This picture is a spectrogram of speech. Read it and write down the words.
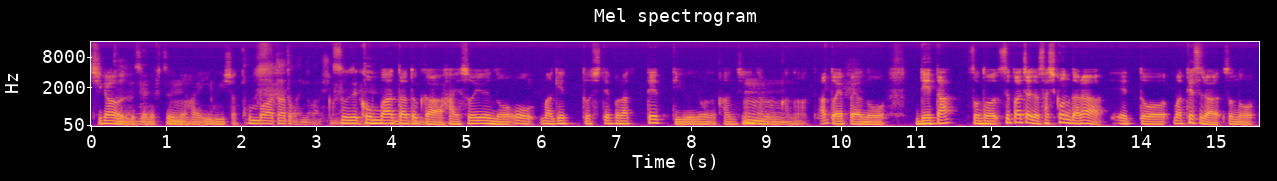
違うんですよね。ね普通の、うんはい、EV 車と。コンバーターとかいるのかもしれない。それでコンバーターとか、はい、そういうのを、まあ、ゲットしてもらってっていうような感じになるのかな。あとはやっぱりあの、データその、スーパーチャージャー差し込んだら、えっと、まあ、テスラ、その、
